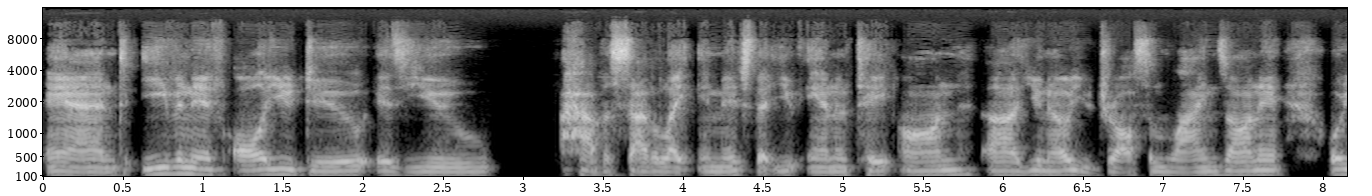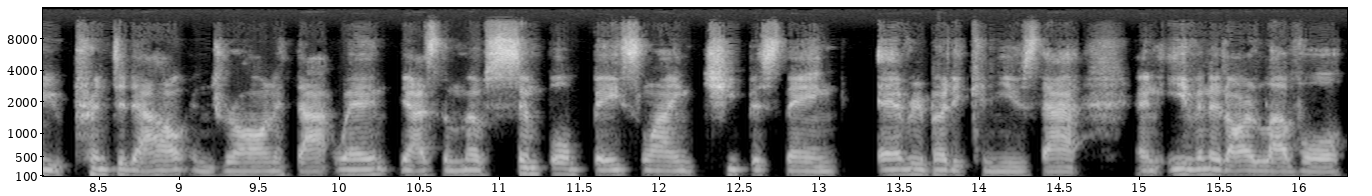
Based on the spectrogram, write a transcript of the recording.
And even if all you do is you have a satellite image that you annotate on uh, you know you draw some lines on it or you print it out and draw on it that way yeah it's the most simple baseline cheapest thing everybody can use that and even at our level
